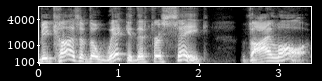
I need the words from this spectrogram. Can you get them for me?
because of the wicked that forsake thy law.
